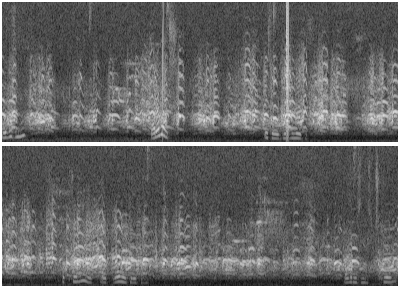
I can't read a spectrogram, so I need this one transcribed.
Neredesin? Araba. Neyse gözünü otur. Oturalım mı? Evet ben otur. Hazır mısınız? Çıkıyorum. 3,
